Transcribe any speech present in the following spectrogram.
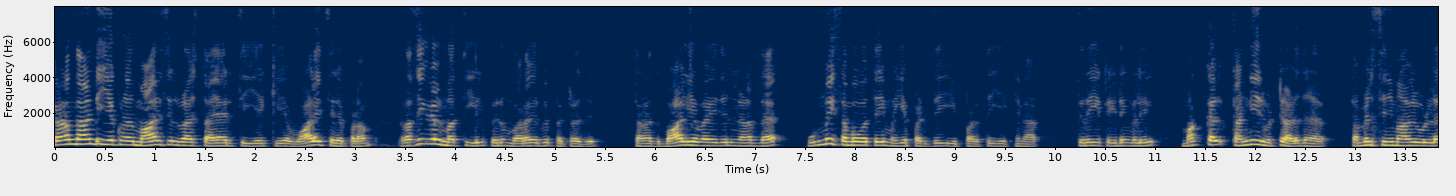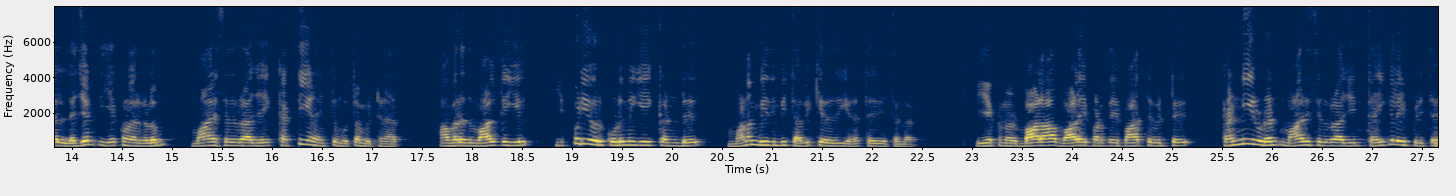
கடந்த ஆண்டு இயக்குனர் மாரி செல்வராஜ் தயாரித்து இயக்கிய வாழை திரைப்படம் ரசிகர்கள் மத்தியில் பெரும் வரவேற்பு பெற்றது. தனது பால்ய வயதில் நடந்த உண்மை சம்பவத்தை மையப்படுத்தி இப்படத்தை இயக்கினார். திரையிட்ட இடங்களில் மக்கள் கண்ணீர் விட்டு அழுதனர். தமிழ் சினிமாவில் உள்ள லெஜண்ட் இயக்குனர்களும் மாரி செல்வராஜை கட்டியணைத்து முத்தமிட்டனர். அவரது வாழ்க்கையில் இப்படி ஒரு கொடுமையை கண்டு மனம் விரும்பி தவிக்கிறது என தெரிவித்தனர். இயக்குனர் பாலா வாழை படத்தை பார்த்துவிட்டு கண்ணீருடன் மாரி செல்வராஜின் கைகளை பிடித்த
